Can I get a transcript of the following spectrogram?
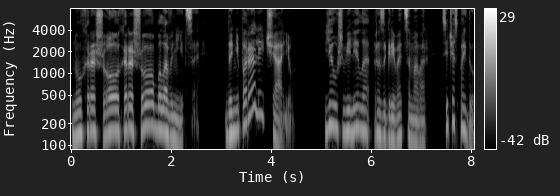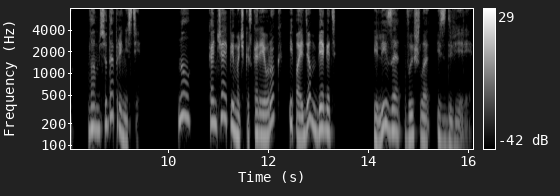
«Ну хорошо, хорошо, баловница. Да не пора ли чаю?» «Я уж велела разогревать самовар. Сейчас пойду. Вам сюда принести?» «Ну, кончай, Пимочка, скорее урок, и пойдем бегать». И Лиза вышла из двери.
